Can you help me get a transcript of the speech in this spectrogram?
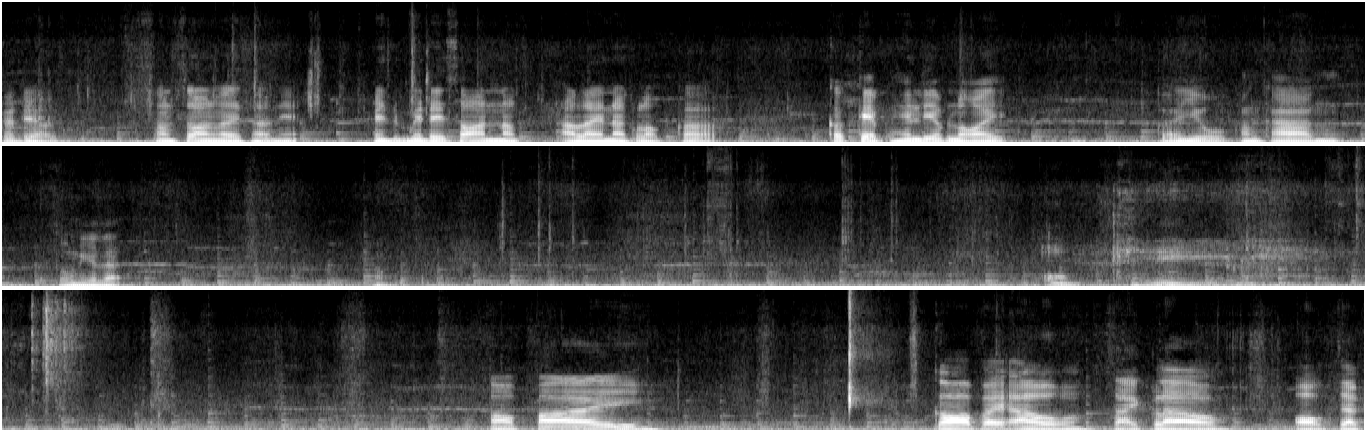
ก็เดี๋ยวซ่อนๆอะไรแถวเนี้ยไม่ไม่ได้ซ่อนนักอะไรนักหรอกก็ก็เก็บให้เรียบร้อย ก็อยู่ข้างๆตรงนี้แหละโอเค ต่อไป ก็ไปเอาสายกราวออกจาก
